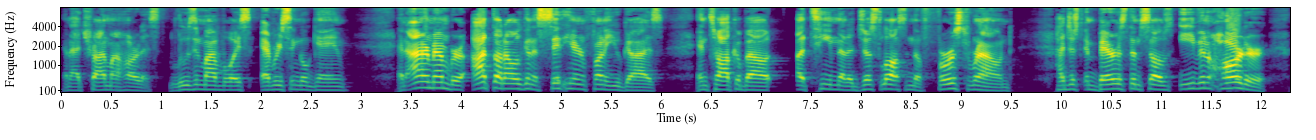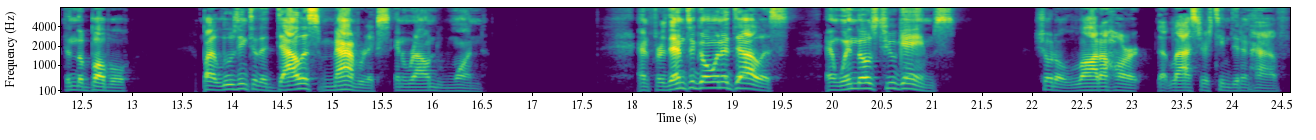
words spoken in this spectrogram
And I tried my hardest, losing my voice every single game, and I remember I thought I was going to sit here in front of you guys and talk about a team that had just lost in the first round, had just embarrassed themselves even harder than the bubble by losing to the Dallas Mavericks in round one. And for them to go into Dallas and win those two games showed a lot of heart that last year's team didn't have.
